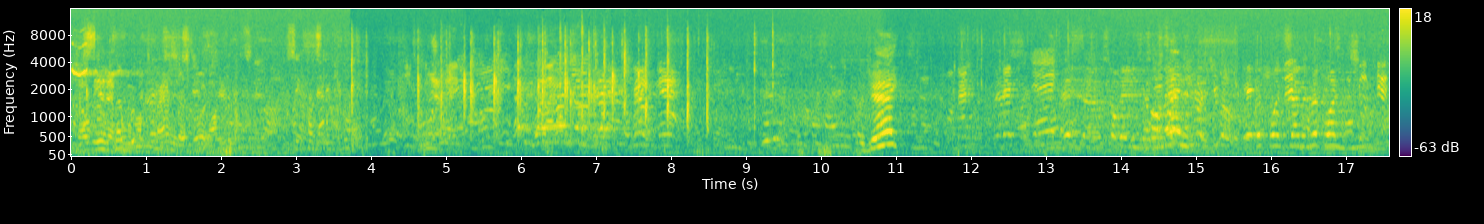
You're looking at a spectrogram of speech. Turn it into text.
No, we had that move as fast as it would. Jay?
